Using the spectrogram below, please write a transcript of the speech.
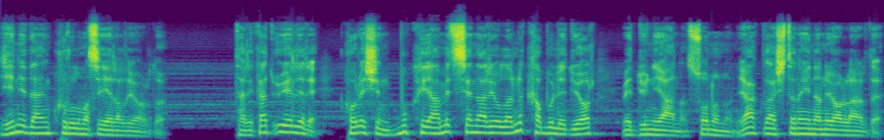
yeniden kurulması yer alıyordu. Tarikat üyeleri Koreş'in bu kıyamet senaryolarını kabul ediyor ve dünyanın sonunun yaklaştığına inanıyorlardı.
